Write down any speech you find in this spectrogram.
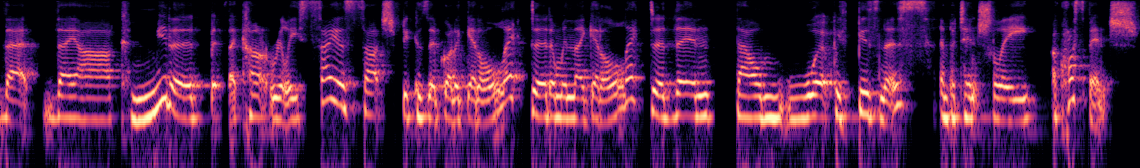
that they are committed, but they can't really say as such because they've got to get elected? And when they get elected, then they'll work with business and potentially a crossbench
